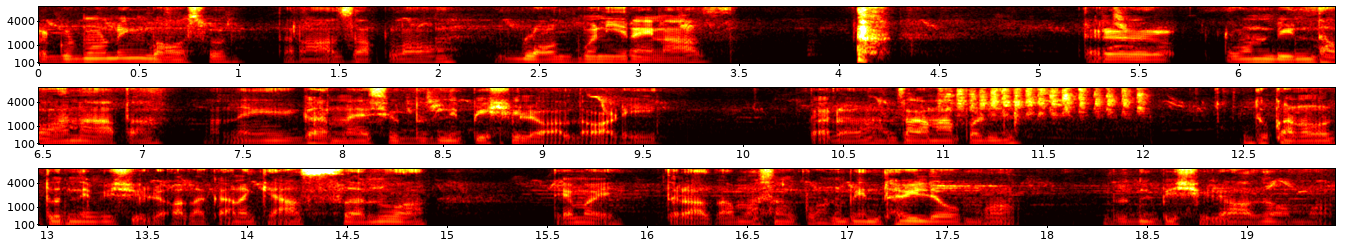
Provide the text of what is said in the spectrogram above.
तर गुड मॉर्निंग भावासोन तर आज आपला ब्लॉग बनी राहीना आज. तर टोन बिन धवाना आता. आणि घरण्याशी दूधने पिशवी वाला वाडी तर जाणं पडेल दुकानावर दूधने पिशवी वाला कारण की आज सण व त्यामुळे तर आता मग सांग टोन बिन थैलो मग. दूधने पिशवी लेवा जाऊ मग.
